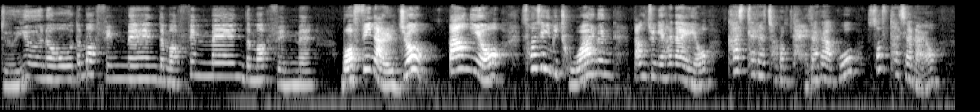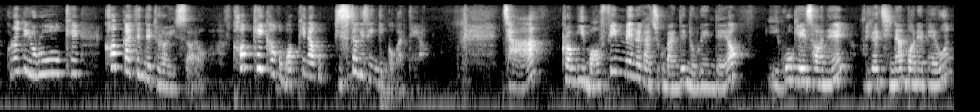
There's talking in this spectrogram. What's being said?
Do you know the Muffin Man, the Muffin Man, the Muffin Man? 머핀 알죠? 빵이요. 선생님이 좋아하는 빵 중에 하나예요. 카스테라처럼 달달하고 소프트하잖아요. 그런데 이렇게 컵 같은 데 들어있어요. 컵케이크하고 머핀하고 비슷하게 생긴 것 같아요. 자, 그럼 이 머핀맨을 가지고 만든 노래인데요. 이 곡에서는 우리가 지난번에 배운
